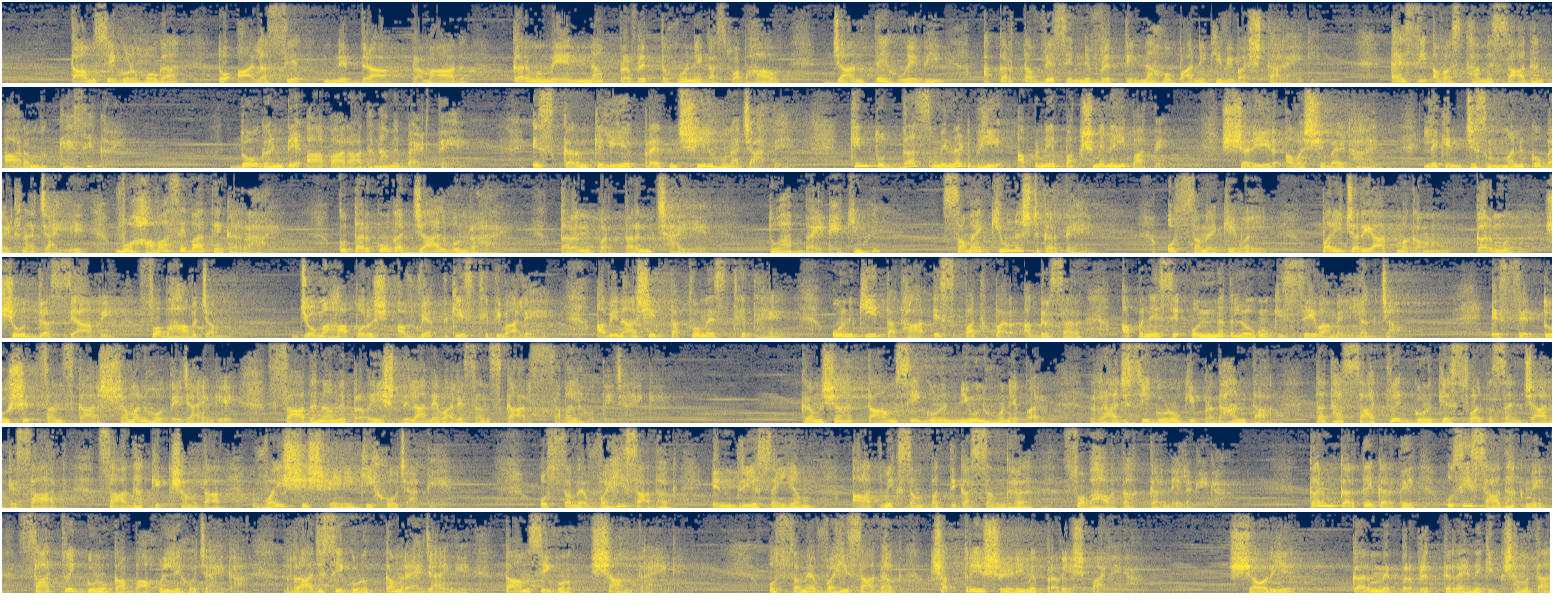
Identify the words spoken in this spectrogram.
तामसी गुण होगा तो आलस्य, निद्रा, प्रमाद, कर्म में न प्रवृत्त होने का स्वभाव, जानते हुए भी अकर्तव्य से निवृत्ति न हो पाने की विवशता रहेगी। ऐसी अवस्था में साधन आरंभ कैसे करें? दो घंटे आप आराधना में बैठते हैं। इस कर्म के लिए प्रयत्नशील होना चाहते हैं। किंतु दस मिनट भी अपने पक्ष में नहीं पाते। शरीर अवश्य बैठा है, लेकिन जिस मन को बैठना चाहिए, वो हवा से बातें कर रहा है, कुतर्कों का जाल बुन रहा है, तरंग पर तरंग छाई है तो आप बैठे क्यों हैं? समय क्यों नष्ट करते हैं? उस समय केवल परिचर्यात्मकम, कर्म, शूद्रस्यापि, स्वभावजम। जो महापुरुष अव्यक्त की स्थिति वाले हैं, अविनाशी तत्व में स्थित हैं, उनकी तथा इस पथ पर अग्रसर अपने से उन्नत लोगों की सेवा में लग जाओ। इससे दूषित संस्कार शमन होते जाएँगे, साधना में प्रवेश दिलाने वाले संस्कार सबल होते जाएँगे। क्रमशः तामसी गुण न्यून होने पर राजसी गुणों की प्रधानता तथा सात्विक गुण के स्वल्प संचार के साथ साधक की क्षमता वैश्य श्रेणी की हो जाती है। उस समय वही साधक इंद्रिय संयम, आत्मिक संपत्ति का संग्रह स्वभावतः करने लगेगा। कर्म करते करते उसी साधक में सात्विक गुणों का बाहुल्य हो जाएगा। राजसी गुण कम रह जाएँगे, तामसी गुण शांत रहेंगे। उस समय वही साधक क्षत्रिय श्रेणी में प्रवेश पालेगा। शौर्य, कर्म में प्रवृत्त रहने की क्षमता,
